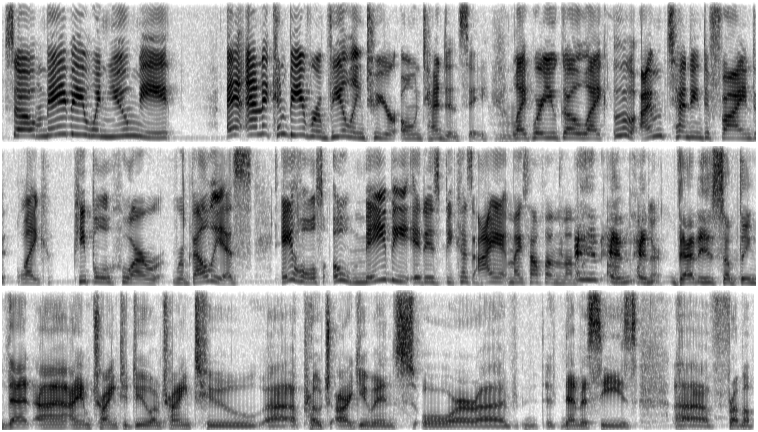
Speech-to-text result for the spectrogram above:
so maybe when you meet and, and it can be revealing to your own tendency. Mm. Like where you go like, ooh, I'm tending to find like people who are rebellious a-holes. Oh, maybe it is because I myself am a and, and, and that is something that uh, I am trying to do. I'm trying to uh, approach arguments or uh, nemesis uh, from a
